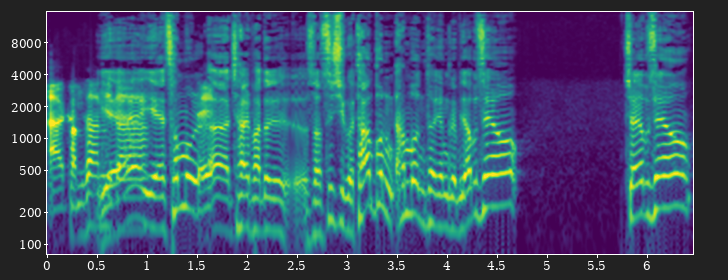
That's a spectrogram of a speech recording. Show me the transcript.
아 감사합니다. 예, 예, 선물 네. 아, 잘 받아서 쓰시고 다음 분 한 번 더 연결. 여보세요. 자, 여보세요.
